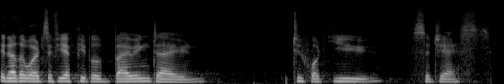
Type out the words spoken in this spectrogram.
In other words, if you have people bowing down to what you suggest.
